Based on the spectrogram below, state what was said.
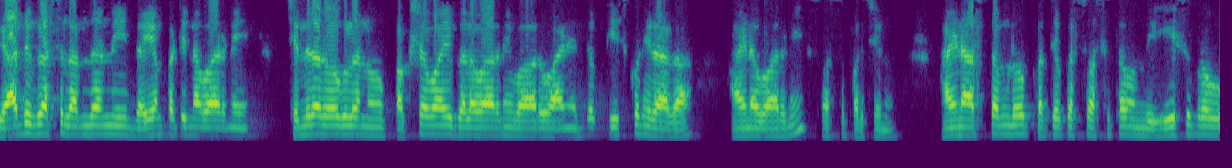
వ్యాధిగ్రస్తులందరినీ దయ్యం పట్టిన వారిని చంద్ర రోగులను పక్షవాయు గలవారిని వారు ఆయన యుద్ధకు తీసుకొని రాగా ఆయన వారిని స్వస్థపరిచాను. ఆయన హస్తంలో ప్రతి ఒక్క స్వస్థత ఉంది. యేసు ప్రభు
